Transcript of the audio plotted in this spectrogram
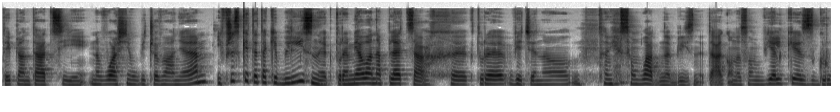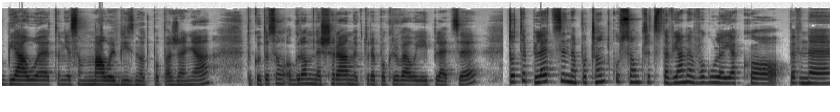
tej plantacji, no właśnie ubiczowaniem. I wszystkie te takie blizny, które miała na plecach, e, które, wiecie, no to nie są ładne blizny, tak? One są wielkie, zgrubiałe, to nie są małe blizny od poparzenia, tylko to są ogromne szramy, które pokrywały jej plecy. To te plecy na początku są przedstawiane w ogóle jako pewne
